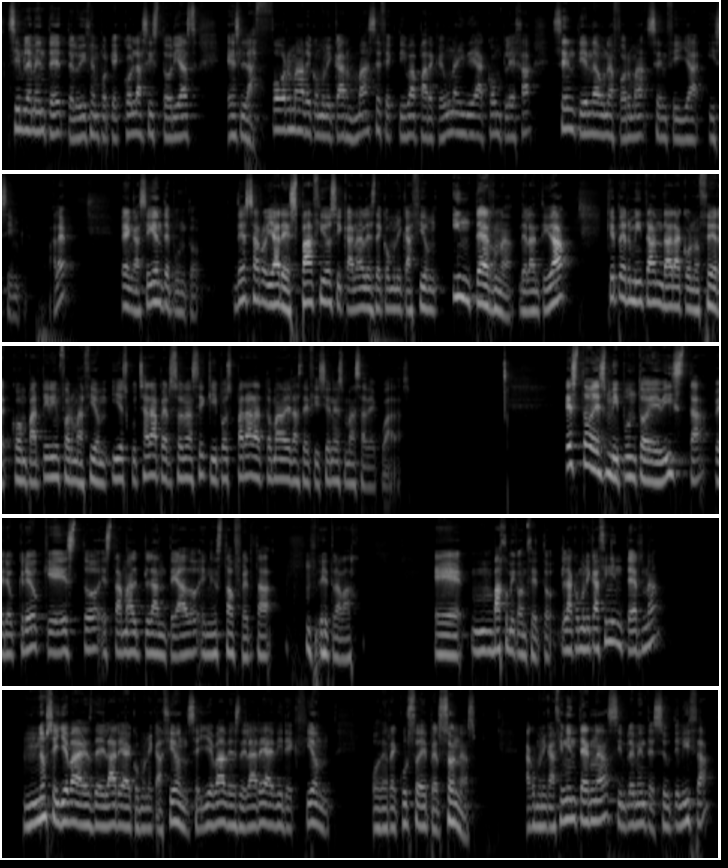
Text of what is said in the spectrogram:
Simplemente te lo dicen porque con las historias es la forma de comunicar más efectiva para que una idea compleja se entienda de una forma sencilla y simple. ¿Vale? Venga, siguiente punto. Desarrollar espacios y canales de comunicación interna de la entidad que permitan dar a conocer, compartir información y escuchar a personas y equipos para la toma de las decisiones más adecuadas. Esto es mi punto de vista, pero creo que esto está mal planteado en esta oferta de trabajo. Eh, bajo mi concepto, la comunicación interna no se lleva desde el área de comunicación, se lleva desde el área de dirección o de recurso de personas. La comunicación interna simplemente se utiliza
